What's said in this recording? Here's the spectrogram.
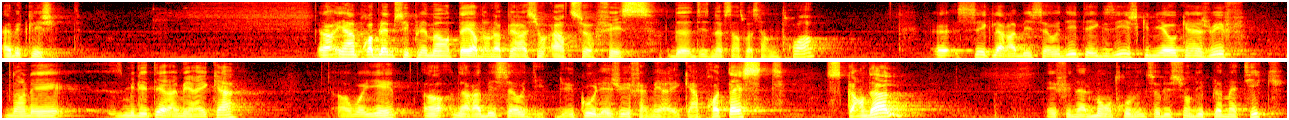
avec l'Égypte. Alors, il y a un problème supplémentaire dans l'opération Hard Surface de 1963, euh, c'est que l'Arabie saoudite exige qu'il n'y ait aucun juif dans les militaires américains envoyés en Arabie saoudite. Du coup, les juifs américains protestent, scandale, et finalement on trouve une solution diplomatique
